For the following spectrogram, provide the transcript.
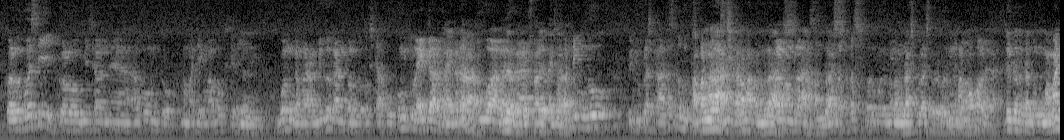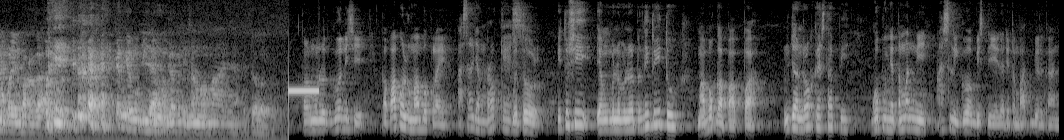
Kalau gue sih kalau misalnya apa untuk remaja yang mabuk sih, ya, Hmm. gue nggak ngarang juga kan kalau untuk secara hukum itu legal kan, Legal. karena dijual Bener, kan. betul sekali, legal. Yang penting lu 17 ke atas atau 12 18 sekarang 18 18 18 18 plus baru boleh minum 18 plus baru boleh minum alkohol ya itu tergantung mamanya boleh apa kagak kan gak mungkin Iya, juga minum sama mamanya betul kalau menurut gue nih sih gak apa-apa lu mabok lah ya. Asal jangan rokes. Betul. Itu sih yang benar-benar penting tuh itu. Mabok gak apa-apa. Lu jangan rokes tapi. Gue punya temen nih asli gue habis di dari tempat bir kan.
